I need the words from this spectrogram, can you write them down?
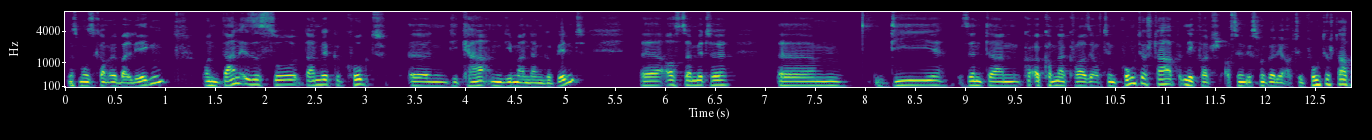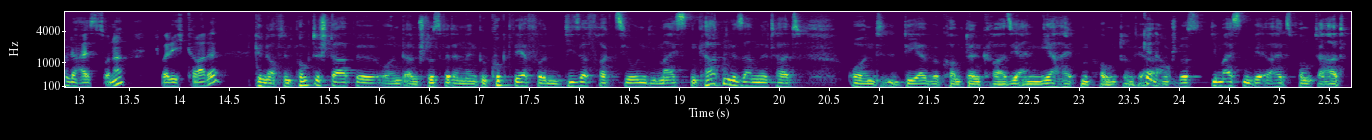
Das muss ich gerade überlegen. Und dann ist es so, dann wird geguckt, äh, die Karten, die man dann gewinnt äh, aus der Mitte, ähm, die sind dann, kommen dann quasi auf den Punktestapel. Nee, Quatsch, auf den, ist man auf den Punktestapel, der heißt so, ne? Ich überlege gerade. Genau, auf den Punktestapel und am Schluss wird dann, dann geguckt, wer von dieser Fraktion die meisten Karten gesammelt hat und der bekommt dann quasi einen Mehrheitenpunkt und wer genau. am Schluss die meisten Mehrheitspunkte hat,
